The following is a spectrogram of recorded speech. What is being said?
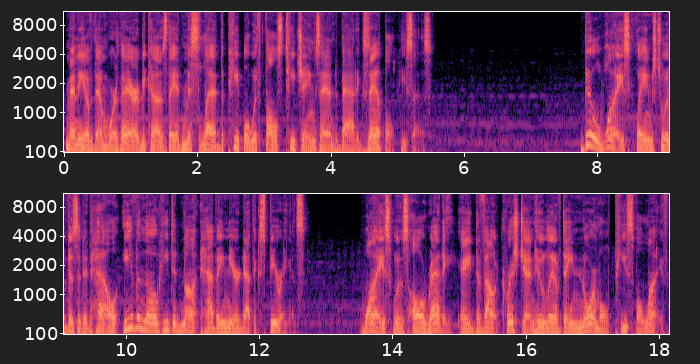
Many of them were there because they had misled the people with false teachings and bad example, he says. Bill Wiese claims to have visited hell even though he did not have a near-death experience. Wiese was already a devout Christian who lived a normal, peaceful life.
